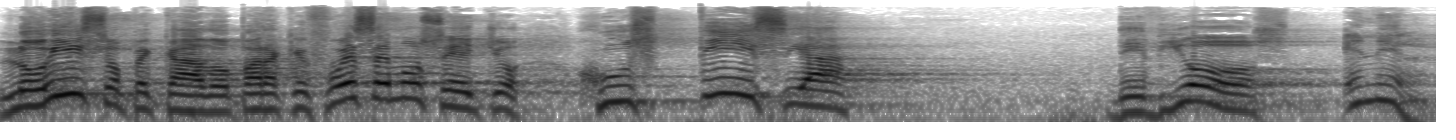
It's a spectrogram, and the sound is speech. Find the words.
lo hizo pecado para que fuésemos hechos justicia de Dios en él.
